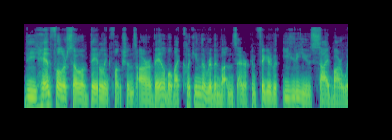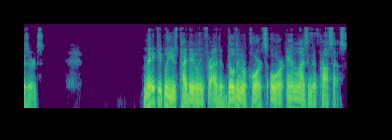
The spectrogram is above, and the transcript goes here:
The handful or so of data link functions are available by clicking the ribbon buttons and are configured with easy-to-use sidebar wizards. Many people use PI DataLink for either building reports or analyzing their process.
